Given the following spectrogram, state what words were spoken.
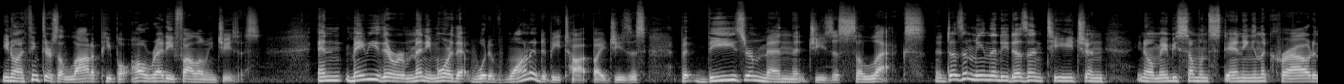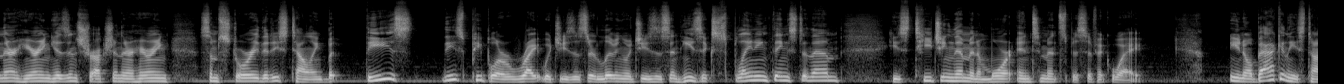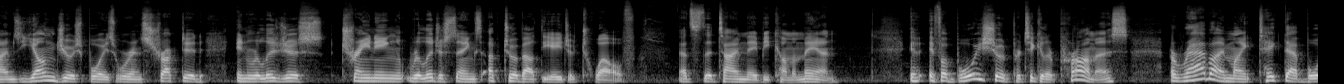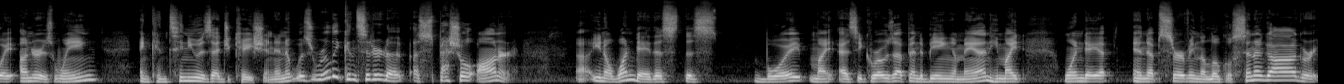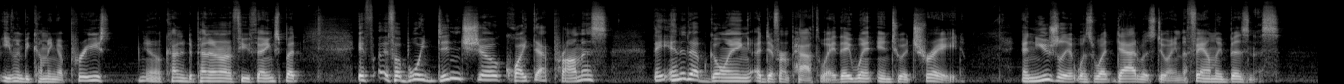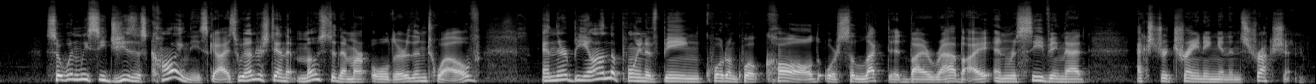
You know, I think there's a lot of people already following Jesus. And maybe there were many more that would have wanted to be taught by Jesus, but these are men that Jesus selects. It doesn't mean that he doesn't teach, and, you know, maybe someone's standing in the crowd and they're hearing his instruction, they're hearing some story that he's telling, but these these people are right with Jesus. They're living with Jesus, and he's explaining things to them. He's teaching them in a more intimate, specific way you know, back in these times, young Jewish boys were instructed in religious training, religious things up to about the age of 12. That's the time they become a man. If, if a boy showed particular promise, a rabbi might take that boy under his wing and continue his education. And it was really considered a, a special honor. uh, you know, one day this this boy might, as he grows up into being a man, he might one day up, end up serving the local synagogue or even becoming a priest. You know, kind of dependent on a few things. But if if a boy didn't show quite that promise, they ended up going a different pathway. They went into a trade, and usually it was what dad was doing, the family business. So when we see Jesus calling these guys, we understand that most of them are older than 12 and they're beyond the point of being quote unquote called or selected by a rabbi and receiving that extra training and instruction.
